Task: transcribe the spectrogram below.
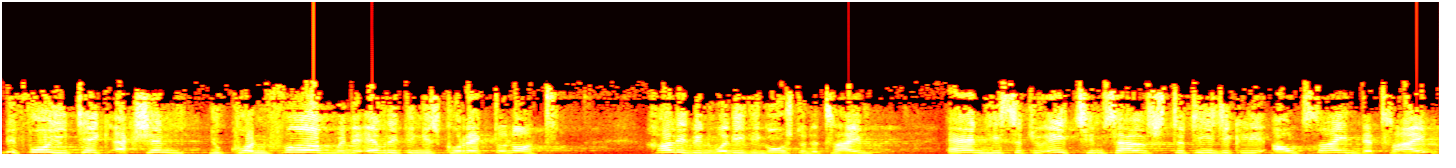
Before you take action, you confirm whether everything is correct or not. Khalid bin Walid, he goes to the tribe and he situates himself strategically outside the tribe.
